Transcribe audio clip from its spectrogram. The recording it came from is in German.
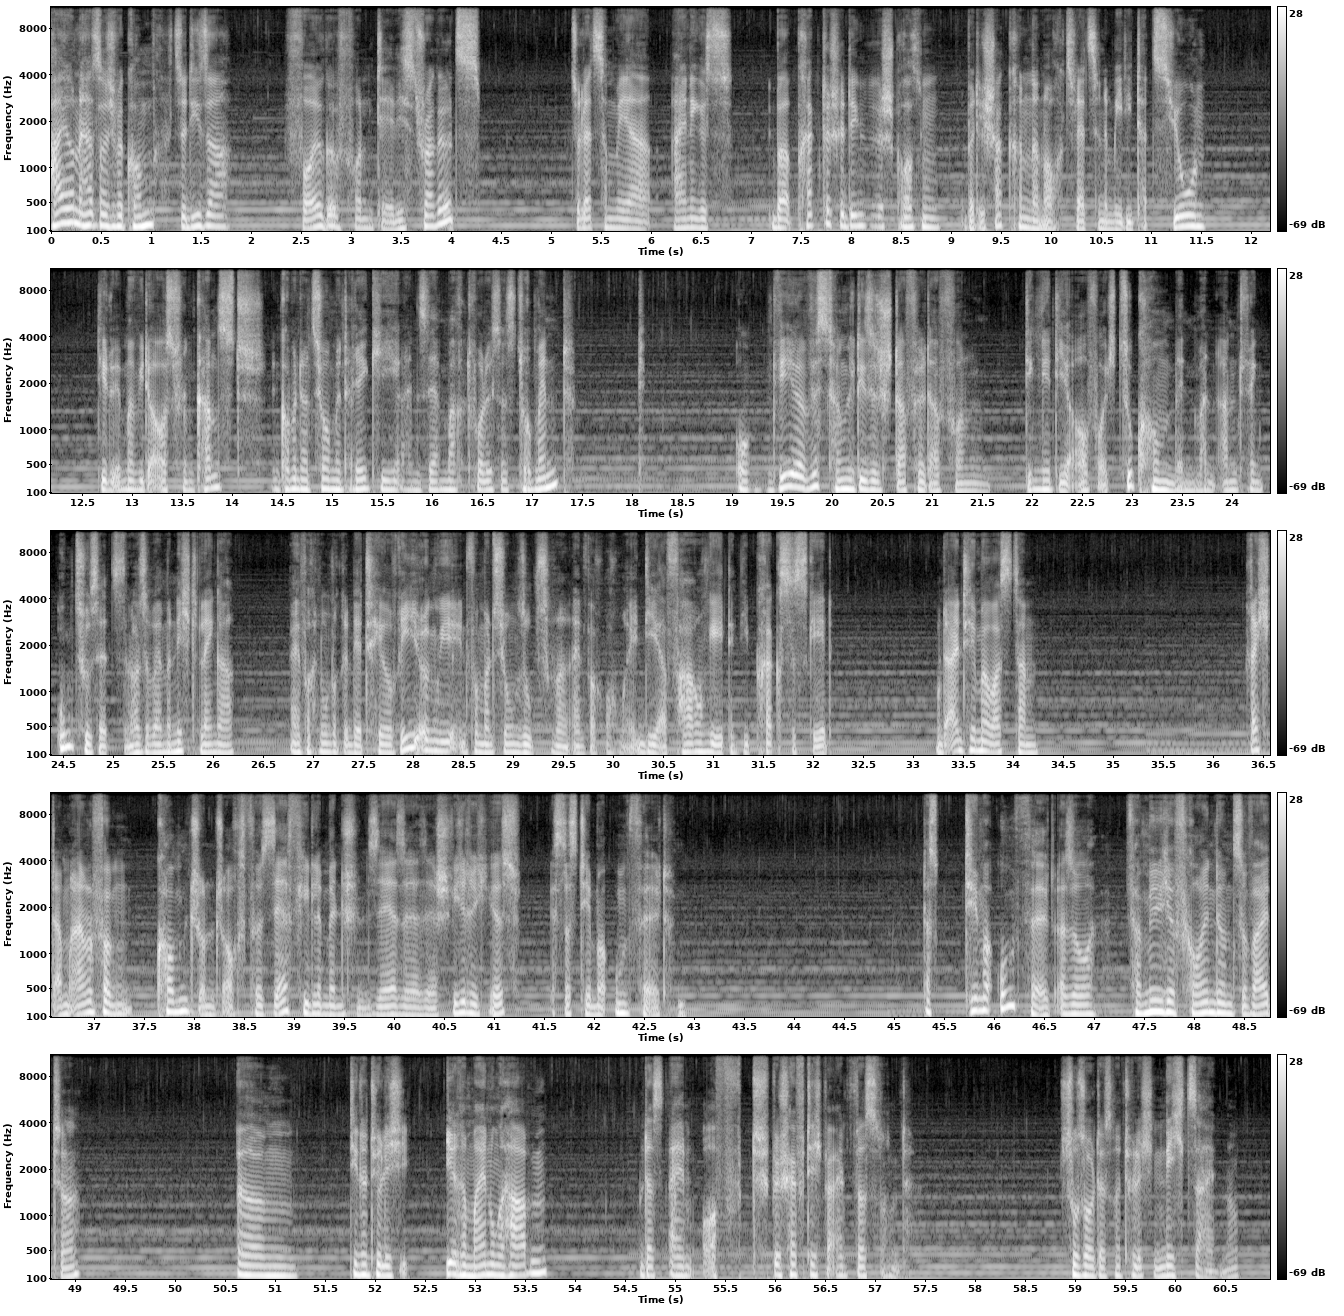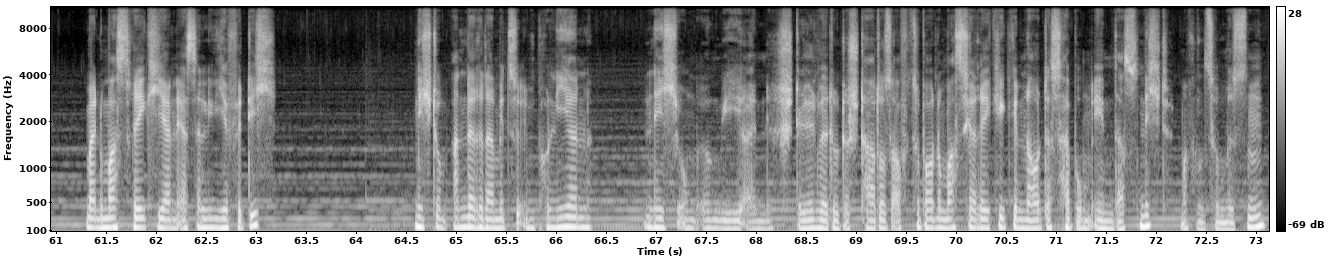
Hi und herzlich willkommen zu dieser Folge von Daily Struggles. Zuletzt haben wir ja einiges über praktische Dinge gesprochen, über die Chakren, dann auch zuletzt eine Meditation, die du immer wieder ausführen kannst, in Kombination mit Reiki, ein sehr machtvolles Instrument. Und wie ihr wisst, handelt diese Staffel davon, Dinge, die auf euch zukommen, wenn man anfängt umzusetzen. Also wenn man nicht länger einfach nur noch in der Theorie irgendwie Informationen sucht, sondern einfach auch mal in die Erfahrung geht, in die Praxis geht. Und ein Thema, was dann recht am Anfang kommt und auch für sehr viele Menschen sehr, sehr, sehr schwierig ist, ist das Thema Umfeld. Das Thema Umfeld, also Familie, Freunde und so weiter, ähm, die natürlich ihre Meinung haben und das einem oft beschäftigt, beeinflusst und so sollte es natürlich nicht sein. Ne? Ich meine, du machst Reiki ja in erster Linie für dich, nicht um andere damit zu imponieren, nicht um irgendwie einen Stellenwert oder Status aufzubauen. Du machst ja Reiki genau deshalb, um eben das nicht machen zu müssen,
